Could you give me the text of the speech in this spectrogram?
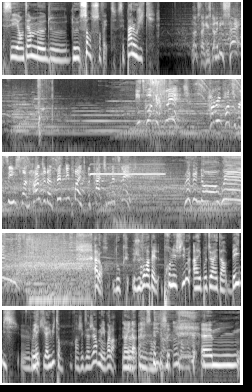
c'est en termes de, de sens en fait. C'est pas logique. Looks like he's gonna be set. He's got the snitch! Harry Potter receives 150 points for catching the snitch! Gryffindor wins! Alors, donc, je vous rappelle, premier film, Harry Potter est un baby. Euh, le Oui. mec, il a 8 ans. Enfin, j'exagère, mais voilà. Non, il Euh, a 11 ans. 10 ans, 11 ans, ouais. Euh,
